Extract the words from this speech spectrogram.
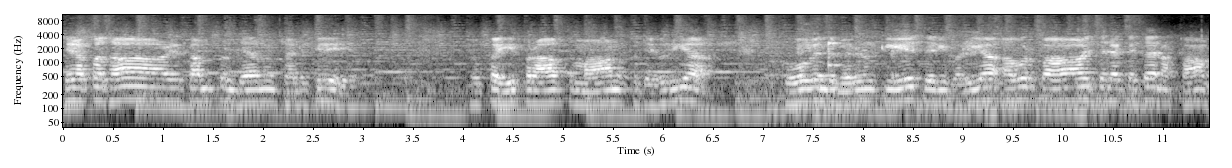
ਫਿਰ ਆਪਾਂ ਸਾਰੇ ਕੰਮ ਧੰਦਿਆਂ ਨੂੰ ਛੱਡ ਕੇ ਜੋ ਭਈ ਪ੍ਰਾਪਤ ਮਾਨੁਖ ਦੇਵਰੀਆ ਗੋਬਿੰਦ ਮਿਲਣ ਇਹ ਤੇਰੀ ਬੜੀਆ ਅਵਰ ਕਾਜ ਤੇਰਾ ਕਿਤੇ ਨਾ ਕਾਮ।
